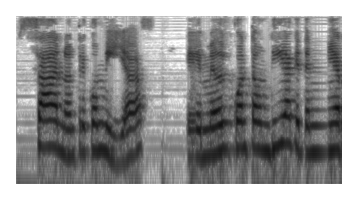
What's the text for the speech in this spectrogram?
sano, entre comillas, me doy cuenta un día que tenía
